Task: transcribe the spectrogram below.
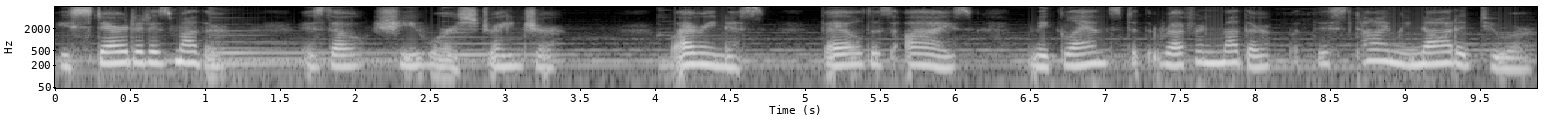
He stared at his mother as though she were a stranger. Wariness veiled his eyes when he glanced at the Reverend Mother, but this time he nodded to her,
